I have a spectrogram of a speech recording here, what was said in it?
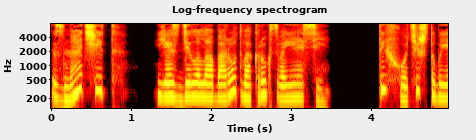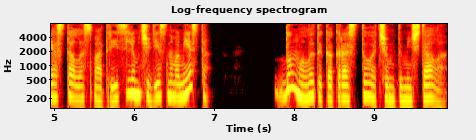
«Значит, я сделала оборот вокруг своей оси. Ты хочешь, чтобы я стала смотрителем чудесного места?» Думал, это как раз то, о чем ты мечтала.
